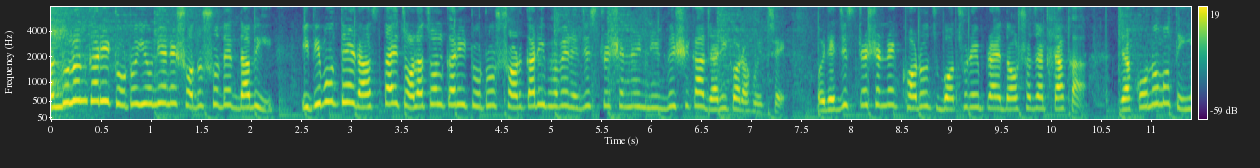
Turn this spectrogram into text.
আন্দোলনকারী টোটো ইউনিয়নের সদস্যদের দাবি ইতিমধ্যে রাস্তায় চলাচলকারী টোটোর সরকারিভাবে রেজিস্ট্রেশনের নির্দেশিকা জারি করা হয়েছে। ওই রেজিস্ট্রেশনের খরচ বছরে প্রায় দশ হাজার টাকা, যা কোনো মতেই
